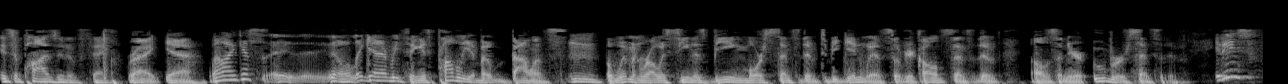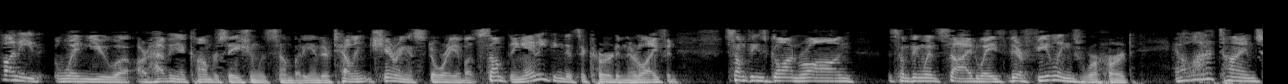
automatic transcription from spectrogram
it's a positive thing. Right. Yeah. Well, I guess uh, you know, like in everything, it's probably about balance. Mm. But women are always seen as being more sensitive to begin with. So if you're called sensitive, all of a sudden you're uber sensitive. It is funny when you uh, are having a conversation with somebody and they're telling, sharing a story about something, anything that's occurred in their life, and something's gone wrong, something went sideways, their feelings were hurt, And a lot of times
